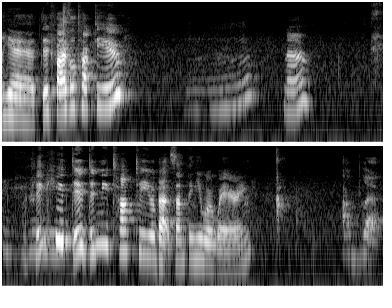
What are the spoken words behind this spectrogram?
Yeah. Did Faisal talk to you? mm, No. I think he did. Didn't he talk to you about something you were wearing? Uh, but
